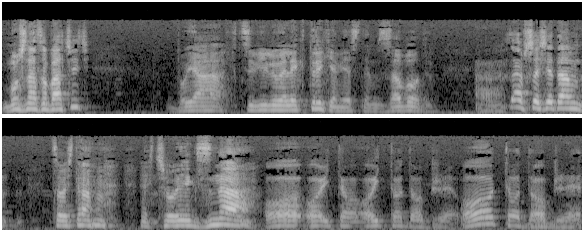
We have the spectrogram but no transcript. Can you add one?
Można zobaczyć? Bo ja w cywilu elektrykiem jestem z zawodu. A, Zawsze się tam coś tam człowiek zna. o, oj to, oj to dobrze, o to dobrze.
